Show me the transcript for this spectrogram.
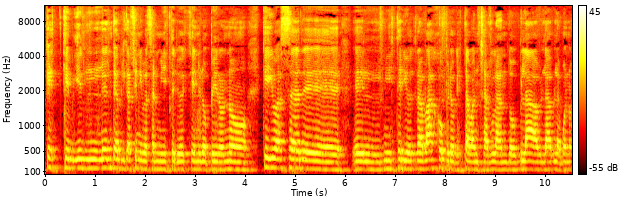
que, que el ente de aplicación iba a ser el Ministerio de Género, pero no, que iba a ser eh, el Ministerio de Trabajo, pero que estaban charlando, bla, bla, bla. Bueno,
